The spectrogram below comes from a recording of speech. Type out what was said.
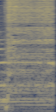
Cool.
